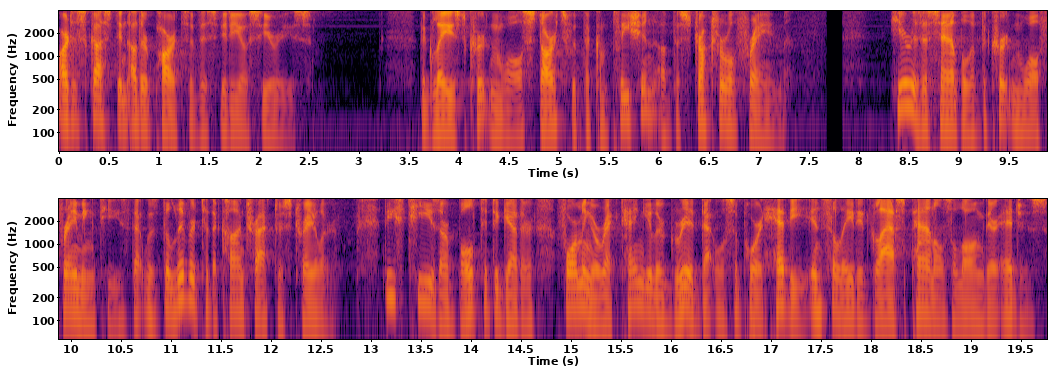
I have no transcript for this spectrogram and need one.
are discussed in other parts of this video series. The glazed curtain wall starts with the completion of the structural frame. Here is a sample of the curtain wall framing tees that was delivered to the contractor's trailer. These tees are bolted together, forming a rectangular grid that will support heavy insulated glass panels along their edges.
